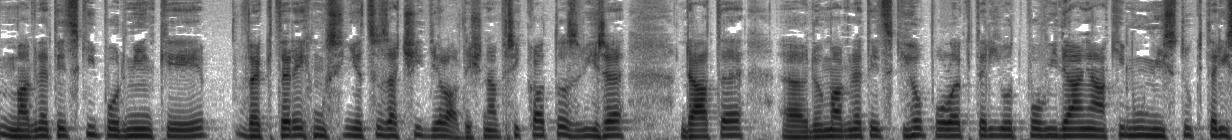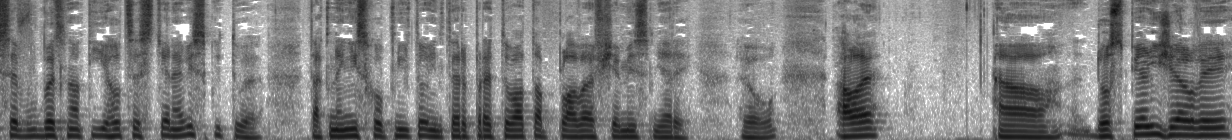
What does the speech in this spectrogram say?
magnetické podmínky, ve kterých musí něco začít dělat. Když například to zvíře dáte uh, do magnetického pole, který odpovídá nějakému místu, který se vůbec na té jeho cestě nevyskytuje, tak není schopný to interpretovat a plave všemi směry. Jo? Ale dospělí želvy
